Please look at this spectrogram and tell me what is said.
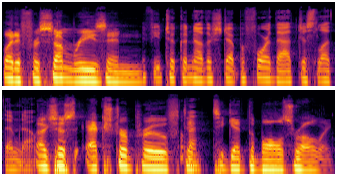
But if for some reason If you took another step before that, just let them know. it's just extra proof Okay. to, to get the balls rolling,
